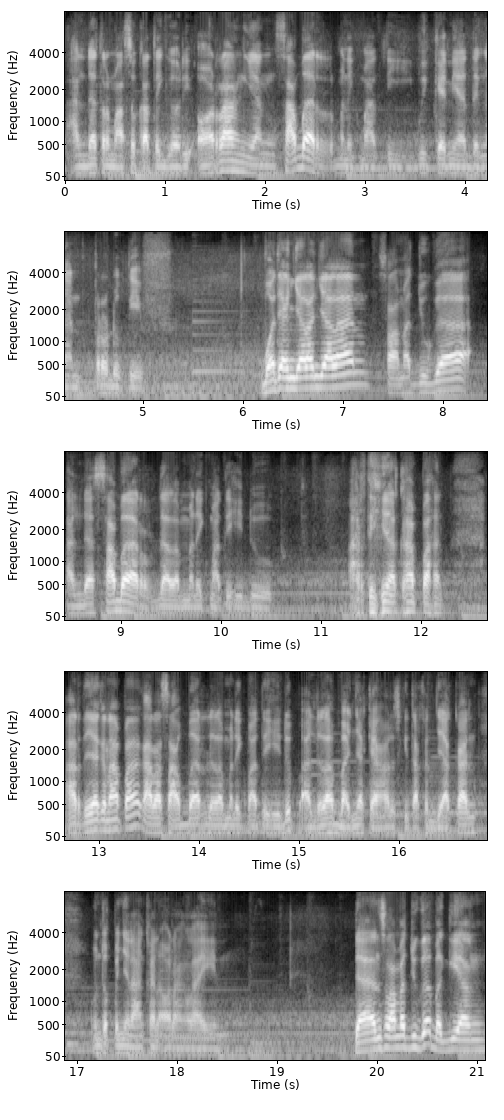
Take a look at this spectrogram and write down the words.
anda termasuk kategori orang yang sabar menikmati weekendnya dengan produktif. Buat yang jalan-jalan, selamat juga Anda sabar dalam menikmati hidup. Artinya kapan? Artinya kenapa? Karena sabar dalam menikmati hidup adalah banyak yang harus kita kerjakan untuk menyenangkan orang lain. Dan selamat juga bagi yang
